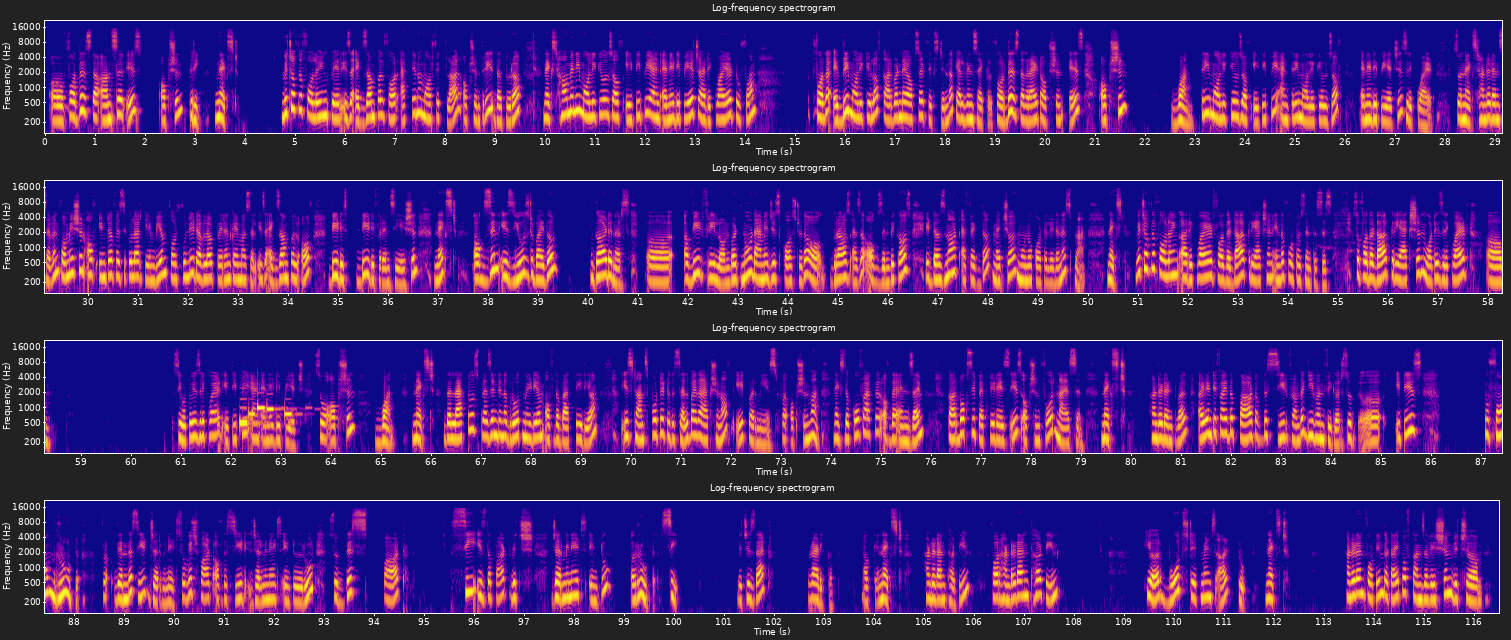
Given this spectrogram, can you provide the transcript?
Uh, for this, the answer is option 3. Next, which of the following pair is an example for actinomorphic flower? Option 3, Datura. Next, how many molecules of ATP and NADPH are required to form for the every molecule of carbon dioxide fixed in the Calvin cycle. For this, the right option is option 1. 3 molecules of ATP and 3 molecules of NADPH is required. So next 107 formation of interfascicular cambium for fully developed parenchyma cell is an example of de-differentiation. Next auxin is used by the gardeners uh, a weed free lawn but no damage is caused to the grass as a auxin because it does not affect the mature monocotyledonous plant next which of the following are required for the dark reaction in the photosynthesis so for the dark reaction what is required um, CO2 is required, ATP and NADPH. So option 1. Next, the lactose present in the growth medium of the bacteria is transported to the cell by the action of A permease for option 1. Next, the cofactor of the enzyme carboxypeptidase is option 4 niacin. Next, 112 identify the part of the seed from the given figure so uh, it is to form root when the seed germinates so which part of the seed germinates into root so this part C is the part which germinates into a root C which is that radicle. Okay, next 113. For 113 here both statements are true. Next 114 the type of conservation which uh,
